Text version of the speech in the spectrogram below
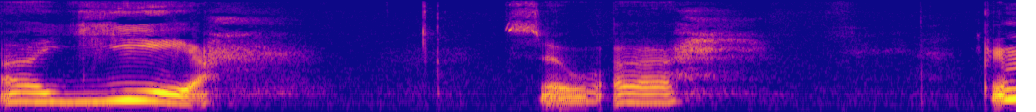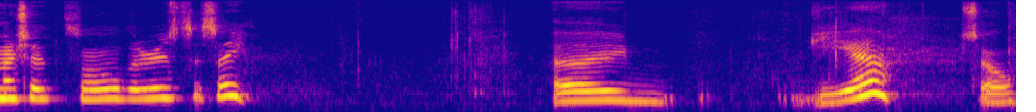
Uh, yeah. So, uh, pretty much that's all there is to say. Uh, yeah, so,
